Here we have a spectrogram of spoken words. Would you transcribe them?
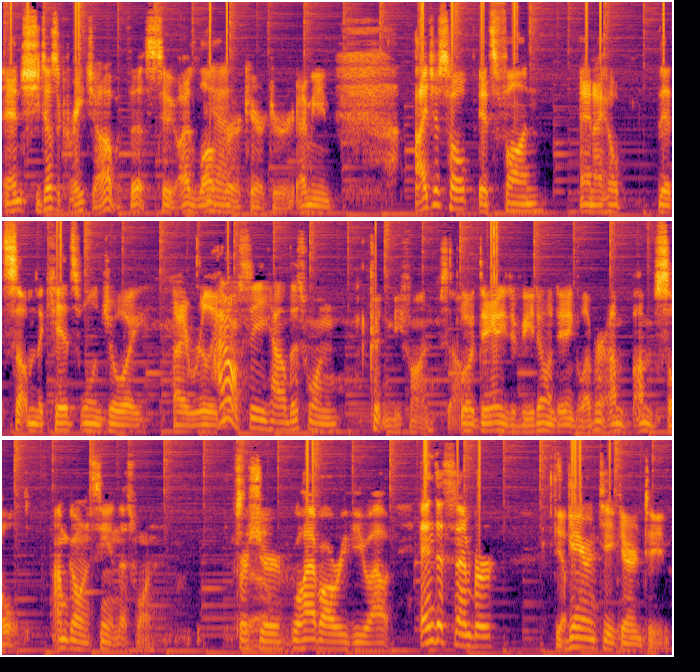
and she does a great job with this too. I love Yeah. her character. I mean, I just hope it's fun, and I hope it's something the kids will enjoy. I really. I do. don't see how this one couldn't be fun. So Well, Danny DeVito and Danny Glover, I'm I'm sold. I'm going to seeing this one for So- sure. We'll have our review out in December, Yep. guaranteed. Guaranteed.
